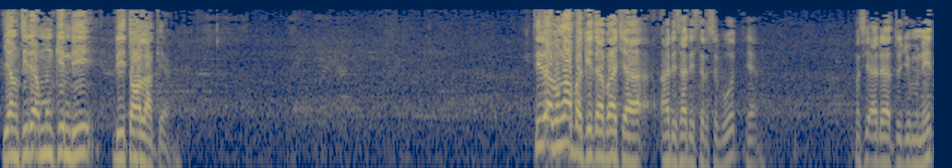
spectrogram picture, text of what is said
yang tidak mungkin ditolak ya. Tidak mengapa kita baca hadis-hadis tersebut ya. Masih ada tujuh menit.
